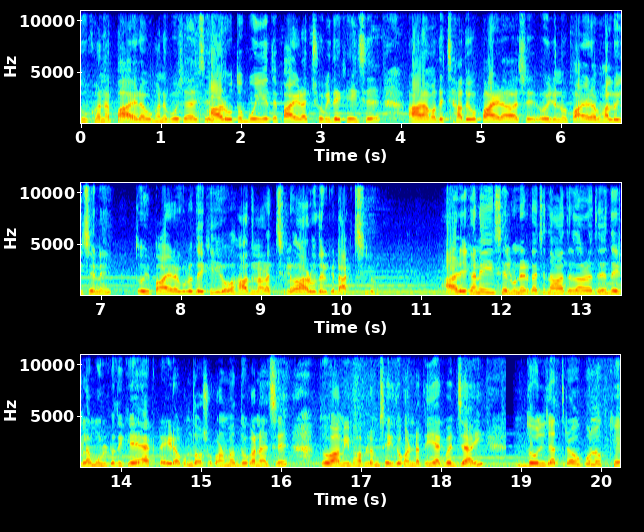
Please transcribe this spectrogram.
দুখানা পায়রা ওখানে বসে আছে। আর ও তো বইয়েতে পায়রার ছবি দেখেইছে। আর আমাদের ছাদেও পায়রা আসে, ওই জন্য পায়রা ভালোই চেনে। তো ওই পায়রাগুলো দেখেই ও হাত নাড়াচ্ছিল আর ওদেরকে ডাকছিল। আর এখানে এই সেলুনের কাছে দাঁড়াতে দাঁড়াতে দেখলাম উল্টো দিকে একটা এরকম দশকর্মার দোকান আছে। তো আমি ভাবলাম সেই দোকানটাতেই একবার যাই। দোলযাত্রা উপলক্ষে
